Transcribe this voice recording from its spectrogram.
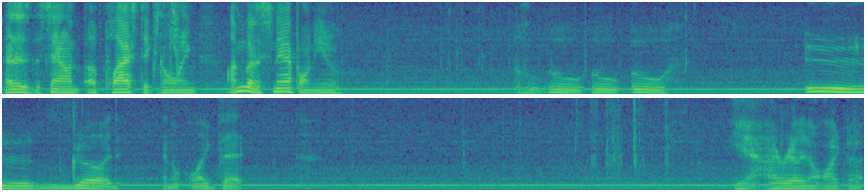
That is the sound of plastic going. I'm going to snap on you. Ooh, ooh, ooh, ooh. Ooh, good. I don't like that. Yeah, I really don't like that.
